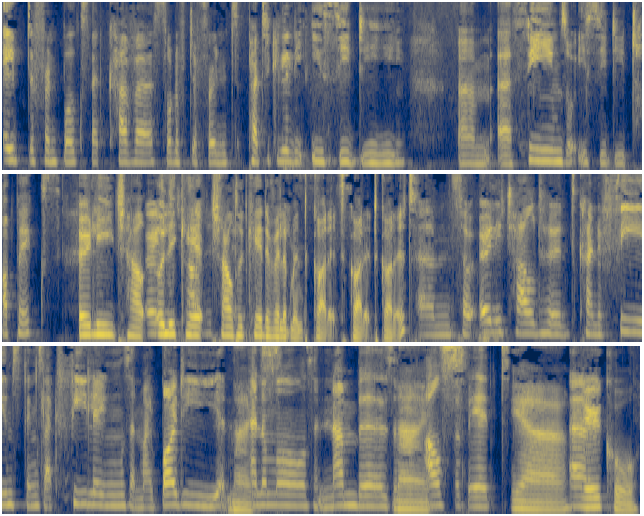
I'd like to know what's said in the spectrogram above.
eight different books that cover sort of different, particularly ECD um, uh, themes or ECD topics. Early child, early, Early care, childhood childhood care development. Got it. Got it. Got it. Um, so early childhood kind of themes, things like feelings and my body and Nice. animals and numbers and Nice. alphabet. yeah. very cool.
